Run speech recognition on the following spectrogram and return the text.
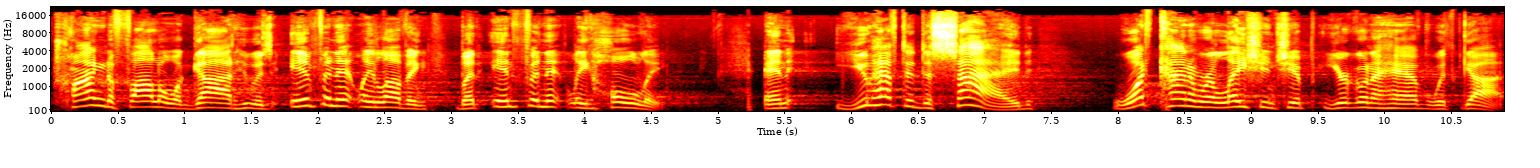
trying to follow a God who is infinitely loving but infinitely holy. And you have to decide what kind of relationship you're going to have with God.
